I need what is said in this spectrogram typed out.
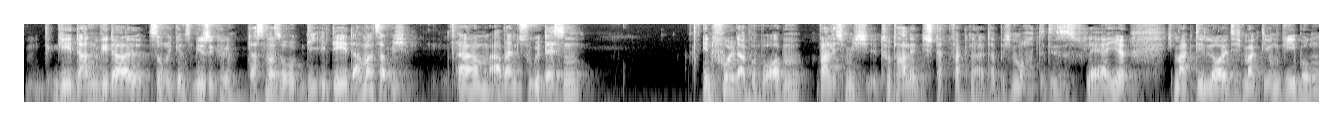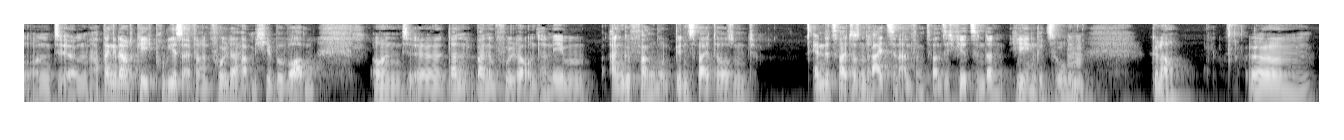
gehe dann wieder zurück ins Musical. Das war hm. so die Idee. Damals habe ich ähm, aber im Zuge dessen in Fulda beworben, weil ich mich total in die Stadt verknallt habe. Ich mochte dieses Flair hier. Ich mag die Leute, ich mag die Umgebung und ähm, habe dann gedacht, okay, ich probiere es einfach in Fulda, habe mich hier beworben und äh, dann bei einem Fulda Unternehmen angefangen und bin 2000 Ende 2013, Anfang 2014 dann hier hingezogen. Mhm. Genau. Ähm,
